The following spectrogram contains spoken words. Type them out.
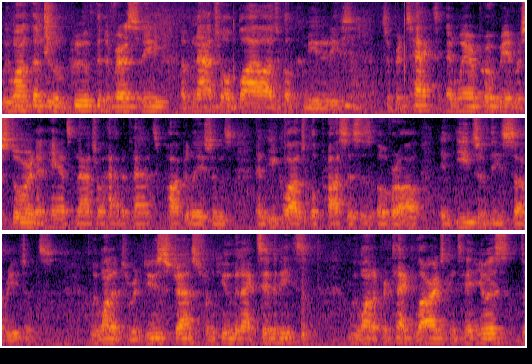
We want them to improve the diversity of natural biological communities, to protect and where appropriate, restore and enhance natural habitats, populations, and ecological processes overall in each of these subregions. We wanted to reduce stress from human activities. We want to protect large continuous, di-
